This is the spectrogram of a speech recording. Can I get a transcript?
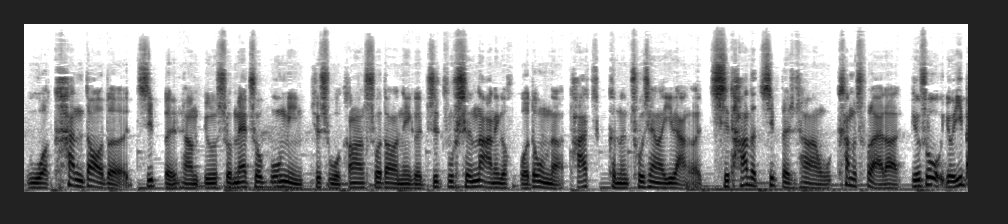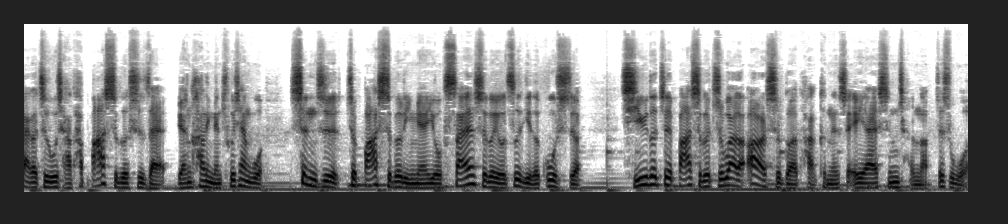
我看到的基本上，比如说 Metro Booming，就是我刚刚说到那个蜘蛛声呐那个活动的，它可能出现了一两个，其他的基本上我看不出来了。比如说有一百个蜘蛛侠，它八十个是在原刊里面出现过，甚至这八十个里面有三十个有自己的故事，其余的这八十个之外的二十个，它可能是 AI 生成的，这是我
